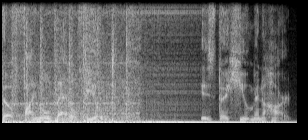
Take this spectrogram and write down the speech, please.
The final battlefield is the human heart.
